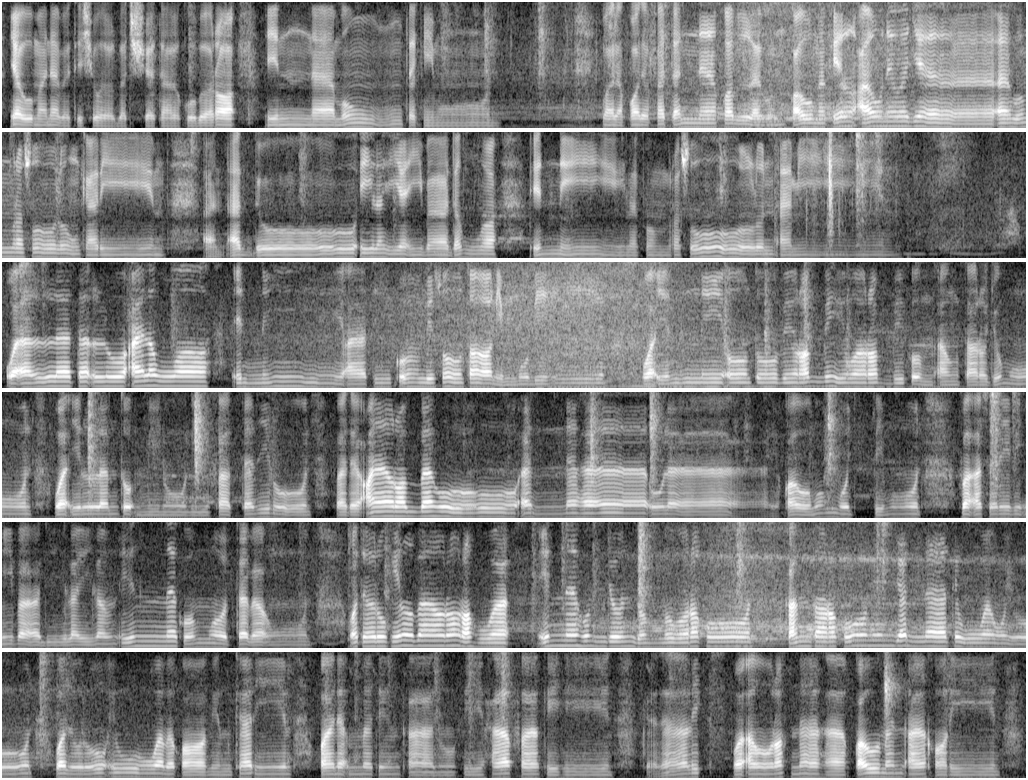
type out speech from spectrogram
يوم نبتش البتشة الكبرى إنا منتقمون. ولقد فتنا قبلهم قوم فرعون وجاءهم رسول كريم. أن أدوا إلي عباد الله إني لكم رسول أمين. وألا تألوا على الله. إني آتيكم بسلطان مبين. وإني أوت بربي وربكم أن ترجمون. وإن لم تؤمنوا لي فاتزلون فدعا ربه أن هؤلاء قوم مجرمون. فأسر بعبادي ليلا إنكم متبعون وترك البار رهوا إنهم جند مغرقون كم تركوا من جنات وعيون وزروع ومقام كريم ونعمة كانوا فيها فاكهين. كذلك وأورثناها قوما آخرين.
